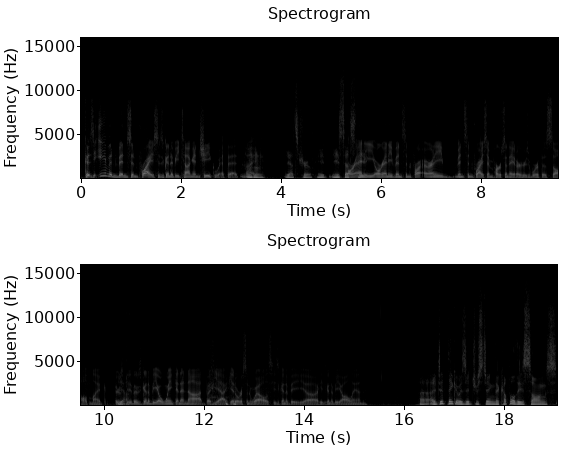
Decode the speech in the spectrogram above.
Because even Vincent Price is going to be tongue in cheek with it, like, Mhm. Yeah, it's true. He he sets or the, any or any Vincent Pri- or any Vincent Price impersonator who's worth his salt. Like, there's Yeah. there's going to be a wink and a nod, but yeah, get Orson Welles. He's going to be uh, he's going to be all in. Uh, I did think it was interesting. The couple of these songs,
